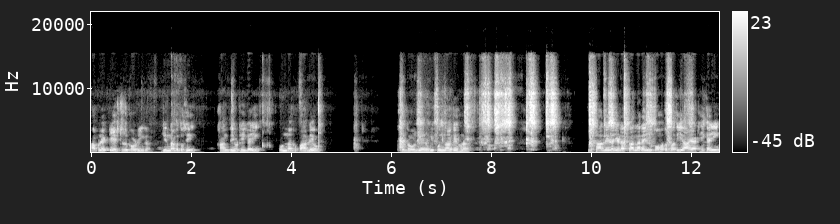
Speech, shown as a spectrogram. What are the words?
ਆਪਣੇ ਟੇਸਟ ਅਕੋਰਡਿੰਗ ਜਿੰਨਾ ਕੁ ਤੁਸੀਂ ਖਾਂਦੇ ਹੋ, ਠੀਕ ਹੈ ਜੀ ਉਨਾ ਕੁ ਪਾ ਲਿਓ। ਤੇ ਲਓ ਜੀ, ਇਹਨੂੰ ਵੀ ਭੁੰਨਾਂਗੇ ਹੁਣ। ਮਸਾਲੇ ਦਾ ਜਿਹੜਾ ਕਲਰ ਹੈ ਜੀ, ਬਹੁਤ ਵਧੀਆ ਆਇਆ, ਠੀਕ ਹੈ ਜੀ।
